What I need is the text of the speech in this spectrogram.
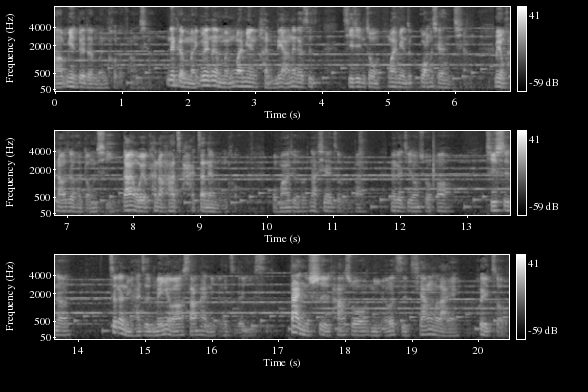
然后面对着门口的方向。那个门，因为那个门外面很亮，那个是接近中，外面的光线很强，没有看到任何东西。当然我有看到他还站在门口。我妈就说：“那现在怎么办？”那个基隆说：“哦，其实呢，这个女孩子没有要伤害你儿子的意思，但是她说你儿子将来会走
